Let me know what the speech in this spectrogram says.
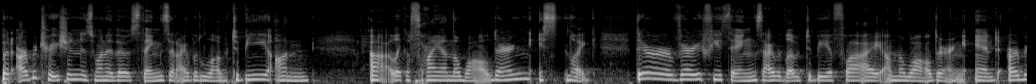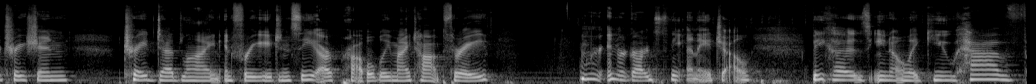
But arbitration is one of those things that I would love to be on, uh, like a fly on the wall during. It's like there are very few things I would love to be a fly on the wall during, and arbitration, trade deadline, and free agency are probably my top three in regards to the NHL because you know like you have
